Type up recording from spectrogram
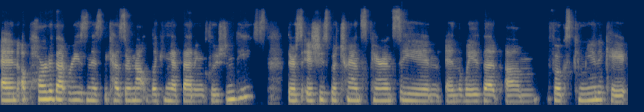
And a part of that reason is because they're not looking at that inclusion piece. There's issues with transparency and, and the way that um, folks communicate.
